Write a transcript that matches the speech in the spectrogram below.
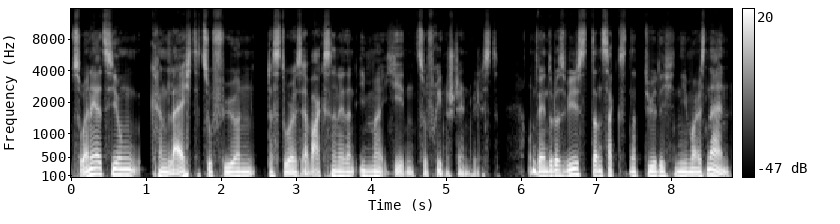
So eine Erziehung kann leicht dazu führen, dass du als Erwachsene dann immer jeden zufriedenstellen willst. Und wenn du das willst, dann sagst du natürlich niemals Nein.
